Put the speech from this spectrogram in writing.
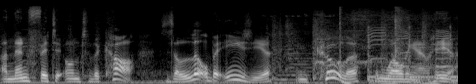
and then fit it onto the car. This is a little bit easier and cooler than welding out here.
